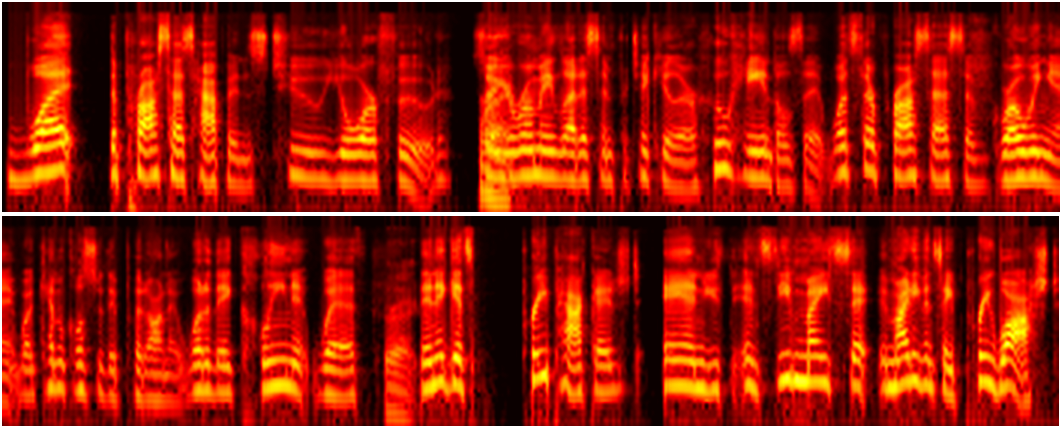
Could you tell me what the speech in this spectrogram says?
what the process happens to your food. So Right. your romaine lettuce in particular, who handles it? What's their process of growing it? What chemicals do they put on it? What do they clean it with? Correct. Then it gets pre-packaged, and you it's even might say it might even say pre-washed.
